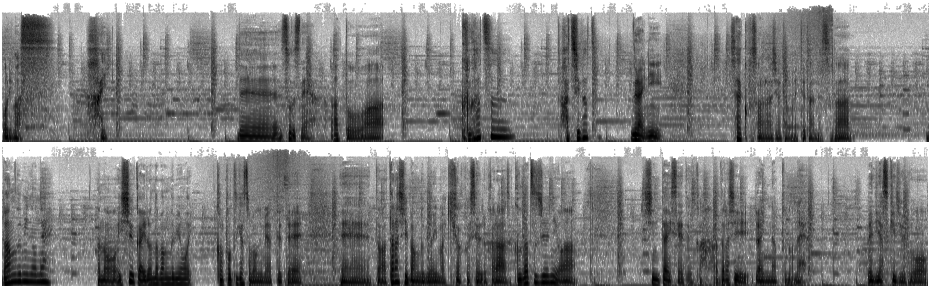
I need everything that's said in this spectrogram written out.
おります。はい。でそうですね。あとは9月8月ぐらいにサイコパスのラジオでも言ってたんですが番組のねあの1週間いろんな番組をこのポッドキャストの番組やってて、えーと、新しい番組を今企画してるから9月中には新体制というか新しいラインナップのねメディアスケジュールを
